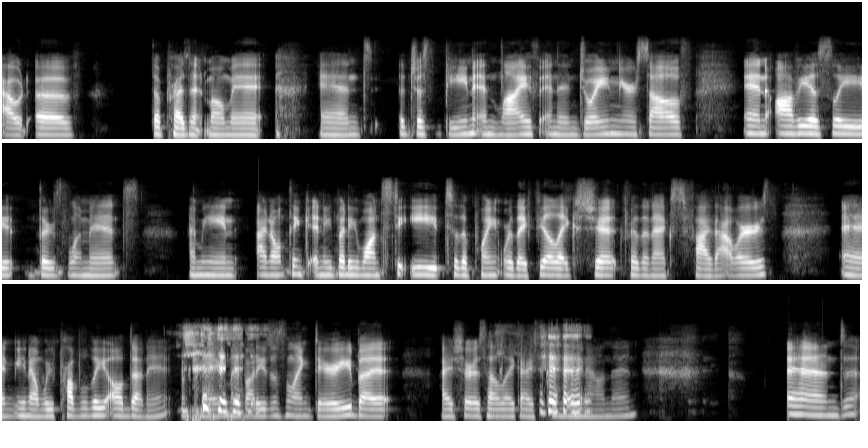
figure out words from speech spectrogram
out of the present moment and just being in life and enjoying yourself. And obviously, there's limits. I mean, I don't think anybody wants to eat to the point where they feel like shit for the next five hours. And, you know, we've probably all done it. Okay. My body doesn't like dairy, but I sure as hell like ice cream every now and then. And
